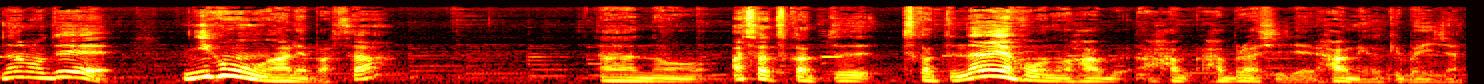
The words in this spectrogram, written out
なので、2本あればさ、あの、朝使って、使ってない方の歯ブ歯歯ブラシで歯磨けばいいじゃん。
